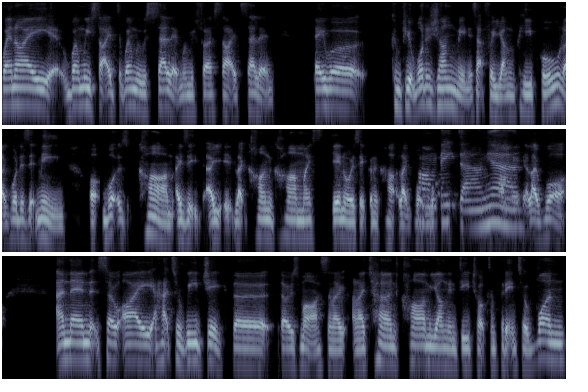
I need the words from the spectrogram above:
when i when we started when we were selling when we first started selling they were confused what does young mean? Is that for young people? Like what does it mean? Or what is calm? Is it like can calm my skin or is it going to calm like what, calm me down. Yeah, me- like what? And then so i had to rejig the those masks and i and i turned calm young and detox and put it into one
